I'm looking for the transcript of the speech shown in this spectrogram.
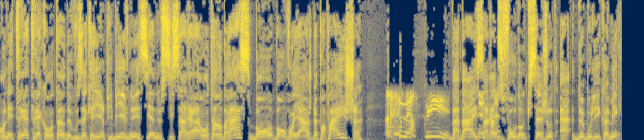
On est très très content de vous accueillir puis bienvenue Étienne aussi. Sarah, on t'embrasse. Bon bon voyage de pas pêche. Merci. Bye bye, Sarah Dufault, donc qui s'ajoute à Debout les comiques.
